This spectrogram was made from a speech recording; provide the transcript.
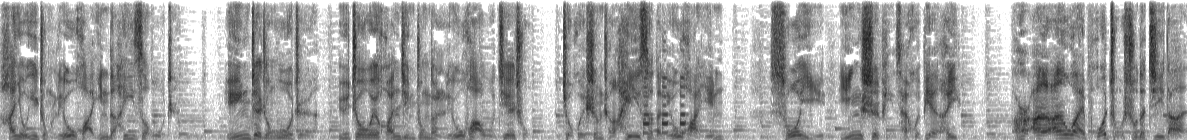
含有一种硫化银的黑色物质。银这种物质与周围环境中的硫化物接触，就会生成黑色的硫化银，所以银饰品才会变黑。而安安外婆煮熟的鸡蛋，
